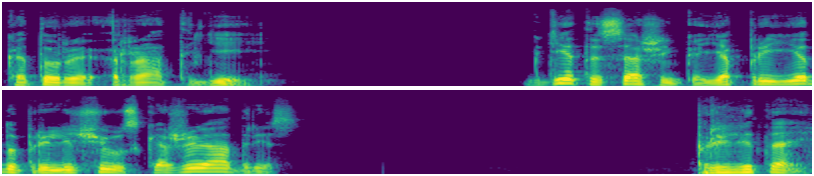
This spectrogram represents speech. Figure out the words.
который рад ей. «Где ты, Сашенька? Я приеду, прилечу. Скажи адрес». «Прилетай.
